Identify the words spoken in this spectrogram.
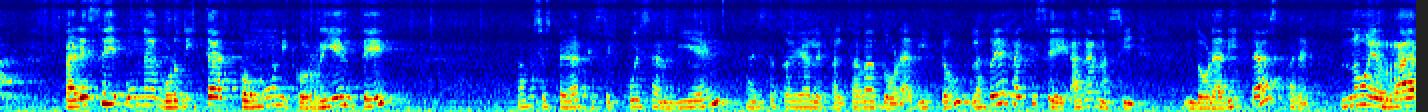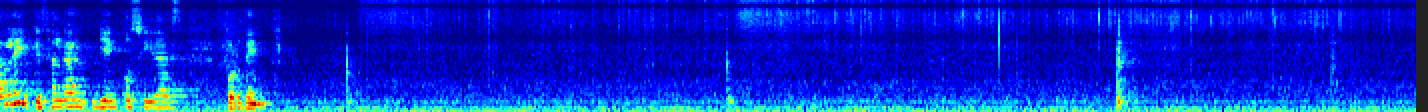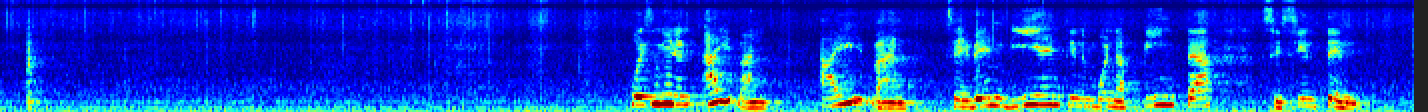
parece una gordita común y corriente. Vamos a esperar que se cuezan bien. A esta todavía le faltaba doradito. Las voy a dejar que se hagan así, doraditas, para no errarle y que salgan bien cocidas por dentro. Pues miren, ahí van, ahí van. Se ven bien, tienen buena pinta, se sienten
